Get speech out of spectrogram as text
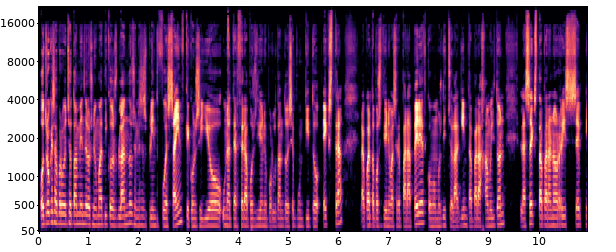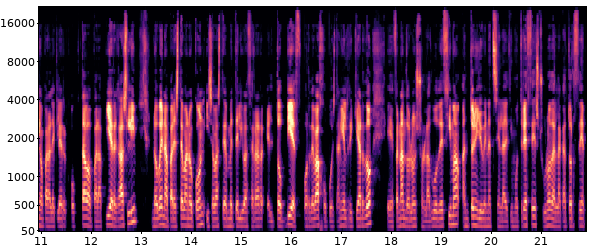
Otro que se aprovechó también de los neumáticos blandos en ese sprint fue Sainz, que consiguió una tercera posición y por lo tanto ese puntito extra. La cuarta posición iba a ser para Pérez, como hemos dicho, la quinta para Hamilton, la sexta para Norris, séptima para Leclerc, octava para Pierre Gasly novena para Esteban Ocon y Sebastián Vettel iba a cerrar el top 10. Por debajo, pues Daniel Ricciardo, eh, Fernando Alonso en la duodécima, Antonio Giovinazzi en la decimotrece, Sunoda en la 14,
